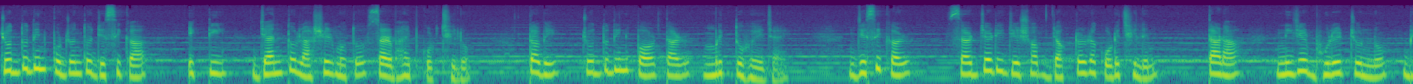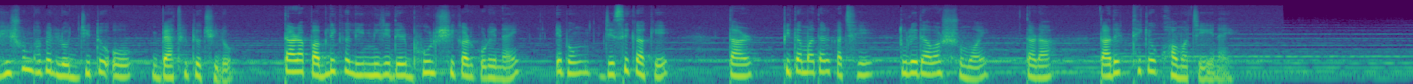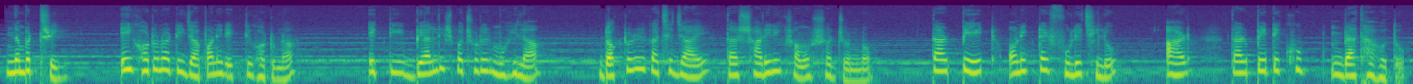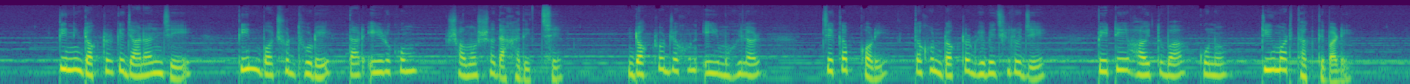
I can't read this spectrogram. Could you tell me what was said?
চোদ্দ দিন পর্যন্ত জেসিকা একটি জ্যান্ত লাশের মতো সারভাইভ করছিল। তবে চোদ্দ দিন পর তার মৃত্যু হয়ে যায়। জেসিকার সার্জারি যেসব ডক্টররা করেছিলেন, তারা নিজের ভুলের জন্য ভীষণভাবে লজ্জিত ও ব্যথিত ছিল। তারা পাবলিকালি নিজেদের ভুল স্বীকার করে নেয় এবং জেসিকাকে তার পিতামাতার কাছে তুলে দেওয়ার সময় তারা তাদের থেকেও ক্ষমা চেয়ে নেয়। নাম্বার থ্রি এই ঘটনাটি জাপানের একটি ঘটনা। একটি বিয়াল্লিশ বছরের মহিলা ডক্টরের কাছে যায় তার শারীরিক সমস্যার জন্য। তার পেট অনেকটাই ফুলে ছিল আর তার পেটে খুব ব্যথা হতো। তিনি ডক্টরকে জানান যে তিন বছর ধরে তার এইরকম সমস্যা দেখা দিচ্ছে। ডক্টর যখন এই মহিলার চেক করে, তখন ডক্টর ভেবেছিল যে পেটে হয়তোবা কোনো টিউমার থাকতে পারে।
